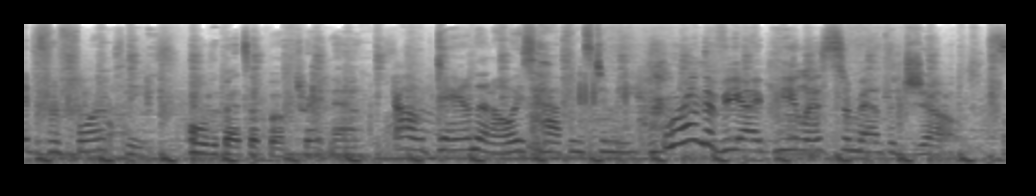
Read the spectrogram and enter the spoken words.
bed for four, please. All the beds are booked right now. Oh, damn, that always happens to me. We're on the VIP list, Samantha Jones.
